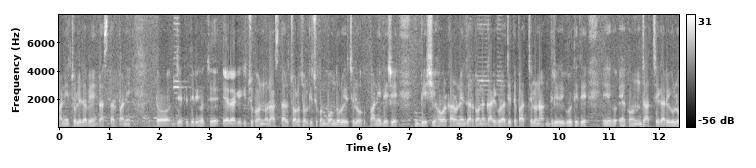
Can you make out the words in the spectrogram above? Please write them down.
পানি চলে যাবে, রাস্তার পানি। তো যেতে দেরি হচ্ছে। এর আগে কিছুক্ষণ রাস্তার চলাচল কিছুক্ষণ বন্ধ রয়েছিল, পানি বেশি বেশি হওয়ার কারণে, যার কারণে গাড়ি ঘোড়া যেতে পারছিল না। ধীরে গতিতে এখন যাচ্ছে গাড়িগুলো।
